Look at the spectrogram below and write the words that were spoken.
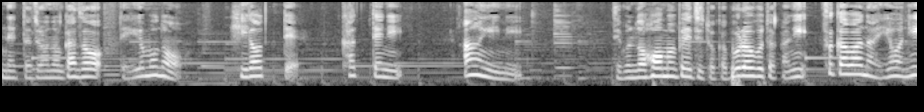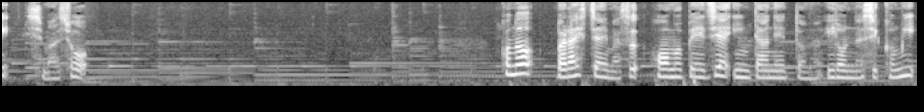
ネット上の画像っていうものを拾って勝手に安易に自分のホームページとかブログとかに使わないようにしましょう。このバラしちゃいますホームページやインターネットのいろんな仕組み、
